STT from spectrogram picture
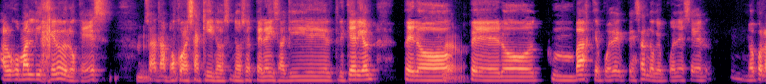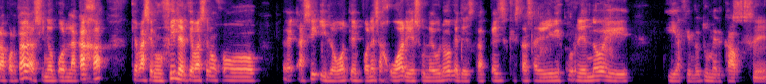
algo más ligero de lo que es. O sea, mm. tampoco es aquí, no, os esperéis aquí el Criterion, pero, pero vas que puede, pensando que puede ser, no por la portada, sino por la caja, que va a ser un filler, que va a ser un juego eh, así, y luego te pones a jugar y es un euro que te estás, que estás ahí discurriendo y, haciendo tu mercado. Sí,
